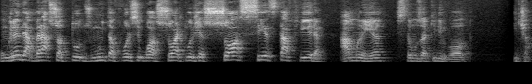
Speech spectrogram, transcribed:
Um grande abraço a todos, muita força e boa sorte. Hoje é só sexta-feira. Amanhã estamos aqui de volta. E tchau.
